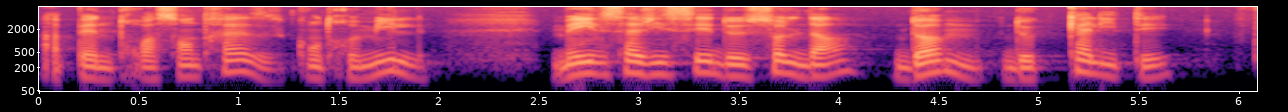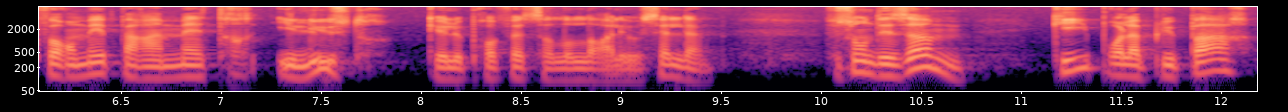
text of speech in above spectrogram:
à peine 313 contre 1000, mais il s'agissait de soldats, d'hommes de qualité, formés par un maître illustre qu'est le prophète sallallahu alayhi wa sallam. Ce sont des hommes qui, pour la plupart,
